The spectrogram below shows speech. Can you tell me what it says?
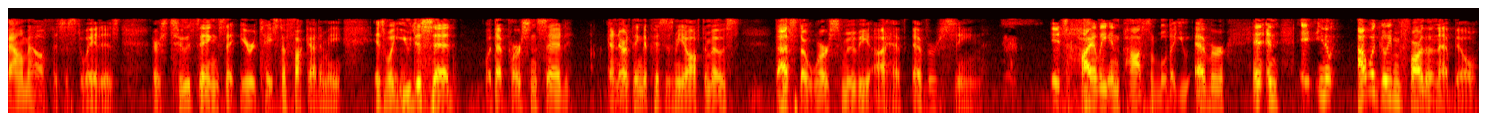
foul mouth, that's just the way it is. There's two things that irritates the fuck out of me. Is what you just said, what that person said, and another thing that pisses me off the most. That's the worst movie I have ever seen. It's highly impossible that you ever, and, and it, you know, I would go even farther than that, Bill.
